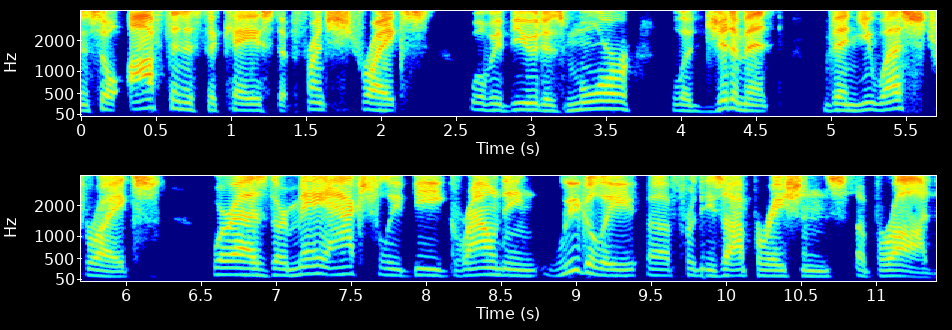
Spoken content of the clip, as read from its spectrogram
And so often it's the case that French strikes will be viewed as more legitimate than US strikes whereas there may actually be grounding legally uh, for these operations abroad.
